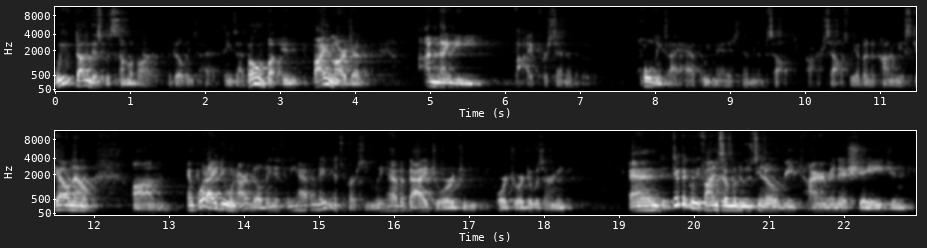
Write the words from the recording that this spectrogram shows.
we've done this with some of our the buildings I things I've owned, but in by and large, I'm on ninety five percent of the holdings I have, we manage them themselves ourselves. We have an economy of scale now. Um, and what I do in our building is we have a maintenance person. We have a guy, George, and before Georgia was Ernie, and typically find someone who's you know retirement-ish age and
